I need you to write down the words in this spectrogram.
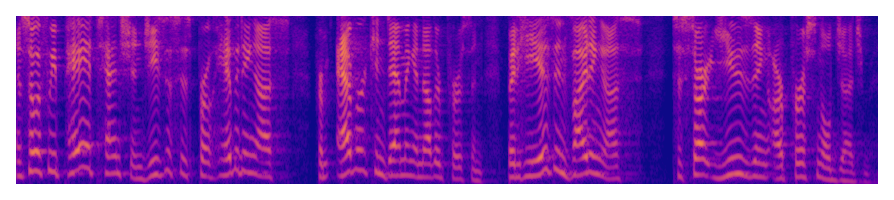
And so if we pay attention, Jesus is prohibiting us from ever condemning another person, but he is inviting us to start using our personal judgment.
